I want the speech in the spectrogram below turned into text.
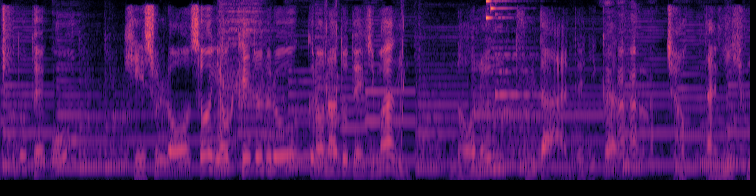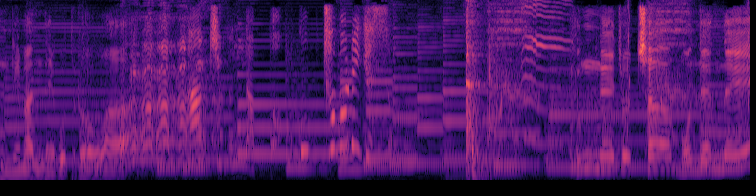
쳐도 되고 기술 넣어서 역회전으로 끌어놔도 되지만 너는 둘 다 안 되니까 적당히 흉내만 내고 들어와 아 기분 나빠. 꼭 쳐버리겠어. 흉내조차 못 냈네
